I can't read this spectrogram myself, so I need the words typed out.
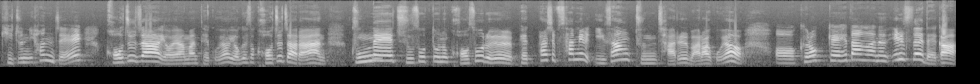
기준 현재 거주자여야만 되고요. 여기서 거주자란 국내 주소 또는 거소를 183일 이상 둔 자를 말하고요. 어, 그렇게 해당하는 1세대가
